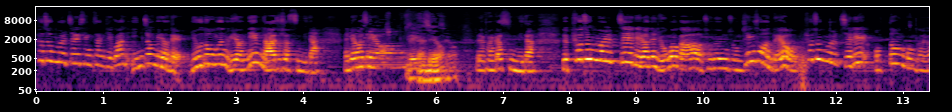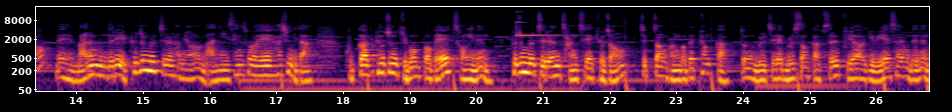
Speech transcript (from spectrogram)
표준물질 생산기관 인정위원회 유동은 위원님 나와주셨습니다. 안녕하세요. 네, 안녕하세요. 네, 반갑습니다. 네, 표준물질이라는 용어가 저는 좀 생소한데요. 표준물질이 어떤 건가요? 네, 많은 분들이 표준 물질을 하면 많이 생소해 하십니다. 국가표준기본법의 정의는 표준 물질은 장치의 교정, 측정 방법의 평가 또는 물질의 물성값을 부여하기 위해 사용되는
